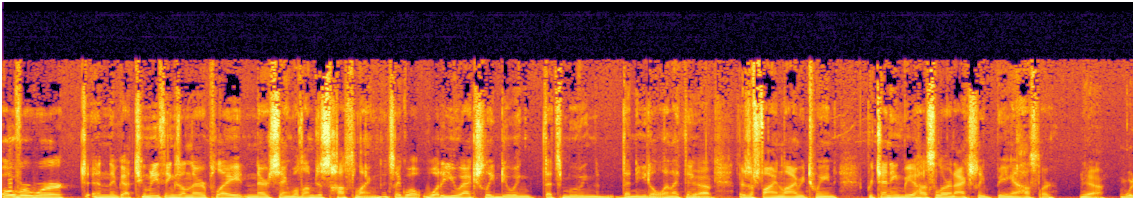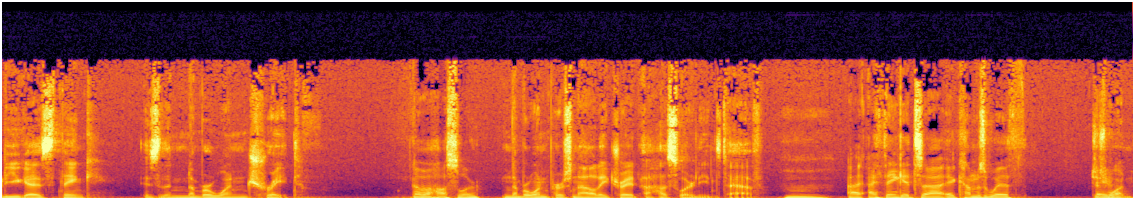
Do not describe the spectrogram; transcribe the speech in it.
overworked and they've got too many things on their plate and they're saying, "Well, I'm just hustling." It's like, "Well, what are you actually doing that's moving the, the needle?" And I think Yeah. there's a fine line between pretending to be a hustler and actually being a hustler. Yeah. What do you guys think is the number one trait, Of a hustler? number one personality trait a hustler needs to have? I, I think it's uh, it comes with Just a- one.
